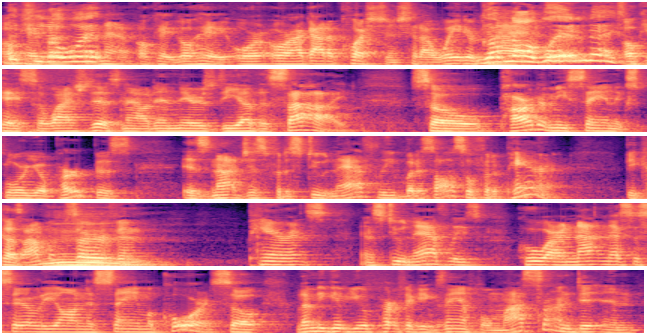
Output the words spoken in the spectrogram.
but you know what? Now, okay, go ahead. Or or I got a question. Should I wait or Go- I no, ask? go ahead and ask. Okay, so watch this. Now then there's the other side. So part of me saying explore your purpose is not just for the student athlete, but it's also for the parent. Because I'm hmm. observing parents and student athletes who are not necessarily on the same accord. So let me give you a perfect example. My son didn't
